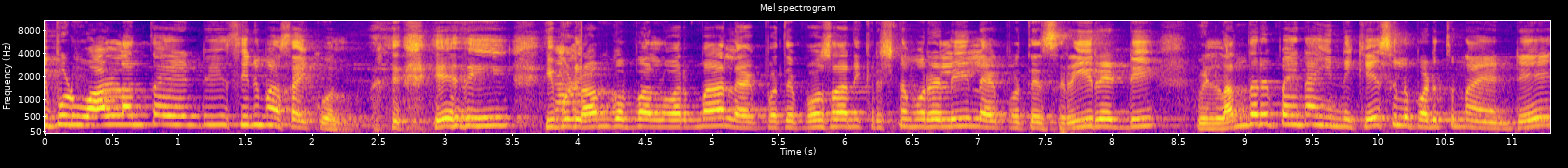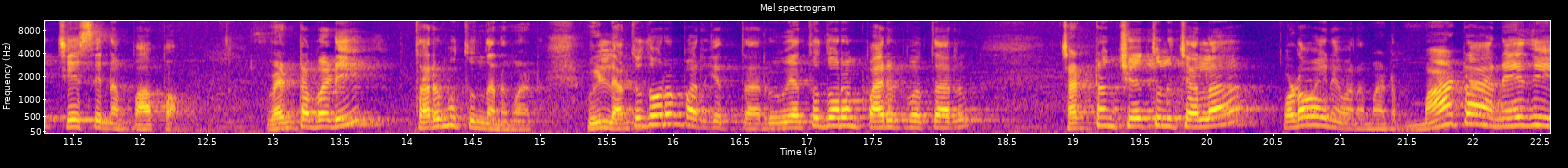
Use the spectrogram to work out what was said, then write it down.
ఇప్పుడు వాళ్ళంతా ఏంటి? సినిమా సైకోల్ ఏది? ఇప్పుడు రామ్ గోపాల్ వర్మ లేకపోతే పోసాని కృష్ణమురళి లేకపోతే శ్రీరెడ్డి వీళ్ళందరిపైన ఇన్ని కేసులు పడుతున్నాయంటే చేసిన పాపం. వెంటబడి తరుముతుందన్నమాట. వీళ్ళు ఎంత దూరం పరిగెత్తారు? ఎంత దూరం పారిపోతారు? చట్టం చేతులు చాలా పొడవైనవి అన్నమాట మాట అనేది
